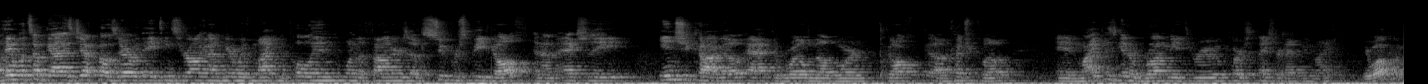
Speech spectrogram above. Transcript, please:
Uh, hey, what's up, guys? Jeff Pelizzaro with 18 Strong, and I'm here with Mike Napoleon, one of the founders of Super Speed Golf, and I'm actually in Chicago at the Royal Melbourne Golf uh, Country Club. And Mike is going to run me through. First, thanks for having me, Mike. You're welcome.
